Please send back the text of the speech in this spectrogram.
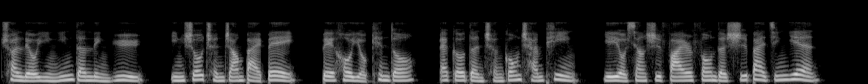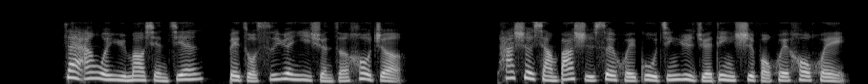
串流影音等领域，营收成长百倍，背后有 Kindle、Echo 等成功产品，也有像是 Fire Phone 的失败经验。在安稳与冒险间，贝佐斯愿意选择后者。他设想八十岁回顾今日决定是否会后悔。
